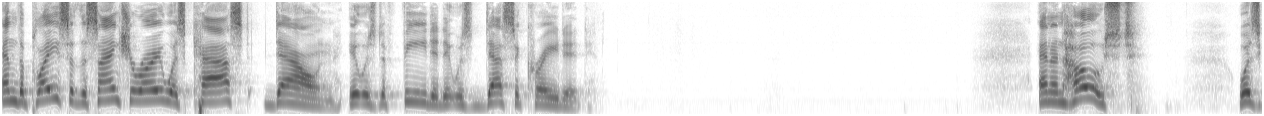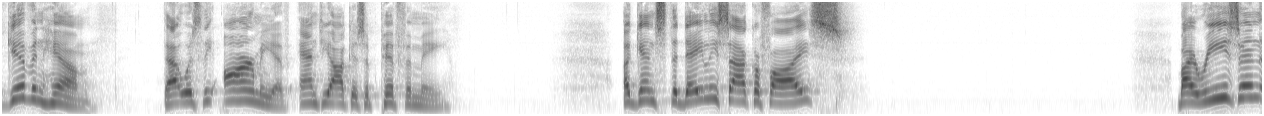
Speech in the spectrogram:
and the place of the sanctuary was cast down. It was defeated, it was desecrated. and an host was given him. That was the army of Antiochus Epiphanes. Against the daily sacrifice, by reason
